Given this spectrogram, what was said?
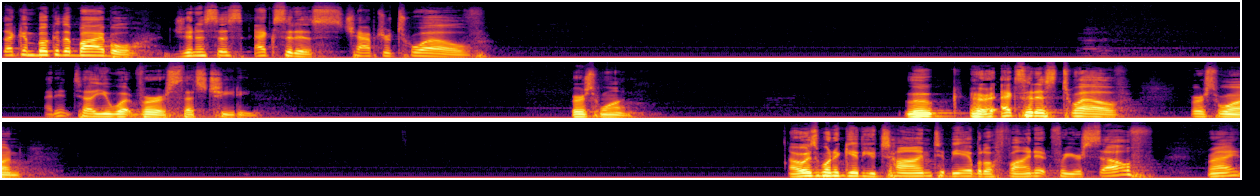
Second book of the Bible, Genesis, Exodus, chapter 12. I didn't tell you what verse. That's cheating. Verse 1. Luke or Exodus 12, verse 1. I always want to give you time to be able to find it for yourself, right?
